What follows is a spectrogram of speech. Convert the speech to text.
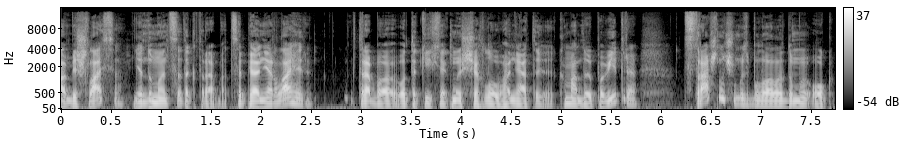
обійшлася. Я думаю, це так треба. Це піонерлагер. Треба, от таких, як ми з Щеглов, ганяти командою повітря. Страшно чомусь було, але думаю, ок.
